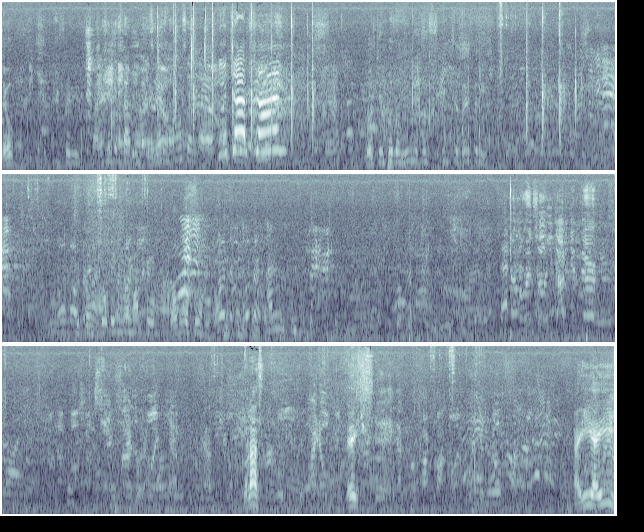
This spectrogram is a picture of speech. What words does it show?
Good job, Sean. Todo el tiempo es lo mismo con sus pinches referees. Se pensó que no marca, baboso. Lorenzo, you gotta get there. Nicolás. Hey. Ahí, ahí.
